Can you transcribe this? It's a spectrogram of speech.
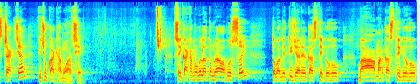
স্ট্রাকচার কিছু কাঠামো আছে। সেই কাঠামোগুলো তোমরা অবশ্যই তোমাদের টিচারের কাছ থেকে হোক বা আমার কাছ থেকে হোক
